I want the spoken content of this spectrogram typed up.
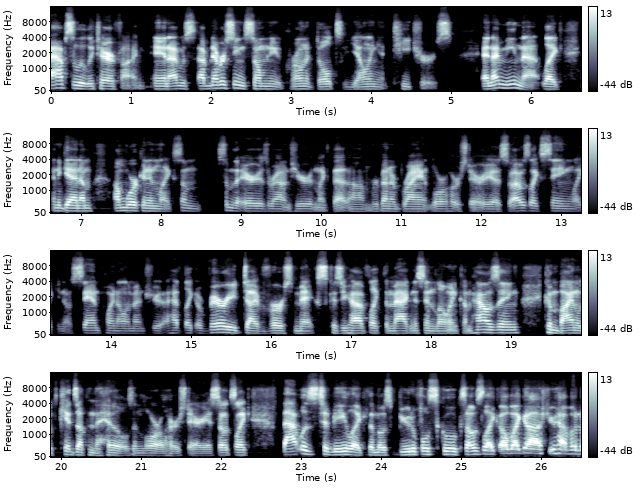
absolutely terrifying. And I was I've never seen so many grown adults yelling at teachers. And I mean that. Like and again, I'm I'm working in like some some of the areas around here in like that um, Ravenna Bryant, Laurelhurst area. So I was like seeing like, you know, Sand Point Elementary. I had like a very diverse mix because you have like the Magnuson low income housing combined with kids up in the hills in Laurelhurst area. So it's like that was to me like the most beautiful school because I was like, oh my gosh, you have a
